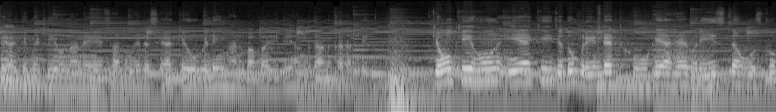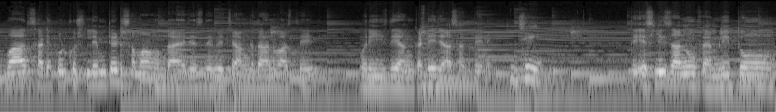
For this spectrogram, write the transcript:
ਤੇ ਅਲਟੀਮੇਟਲੀ ਉਹਨਾਂ ਨੇ ਸਾਨੂੰ ਇਹ ਦੱਸਿਆ ਕਿ ਉਹ ਵਿਲਿੰਗ ਹਨ ਬਾਬਾ ਜੀ ਦੇ ਅੰਗਦਾਨ ਕਰਨ ਲਈ। ਕਿਉਂਕਿ ਹੁਣ ਇਹ ਹੈ ਕਿ ਜਦੋਂ ਬ੍ਰੇਨ ਡੈਥ ਹੋ ਗਿਆ ਹੈ ਮਰੀਜ਼ ਤਾਂ ਉਸ ਤੋਂ ਬਾਅਦ ਸਾਡੇ ਕੋਲ ਕੁਝ ਲਿਮਟਿਡ ਸਮਾਂ ਹੁੰਦਾ ਹੈ ਜਿਸ ਦੇ ਵਿੱਚ ਅੰਗਦਾਨ ਵਾਸਤੇ ਮਰੀਜ਼ ਦੇ ਅੰਗ ਕੱਢੇ ਜਾ ਸਕਦੇ ਨੇ। ਜੀ। ਤੇ ਇਸ ਲਈ ਸਾਨੂੰ ਫੈਮਿਲੀ ਤੋਂ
